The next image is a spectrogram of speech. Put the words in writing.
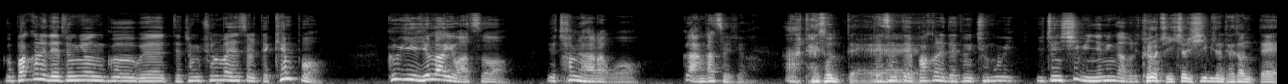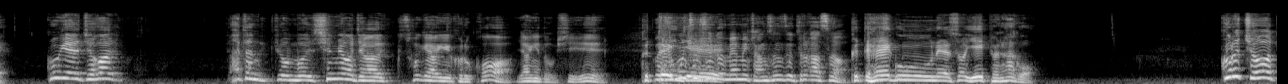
그 박근혜 대통령 그 왜 대통령 출마했을 때 캠프 거기 연락이 왔어. 참여하라고. 그 안 갔어요 제가. 아 대선 때. 대선 때 박근혜 대통령 19 2012년인가 그렇죠. 그렇죠. 2012년 대선 때. 거기에 제가 하여튼 좀뭐 실명을 제가 소개하기 그렇고 양해도 없이 그때 그 해군 이제- 출신도 몇 명 장성서 들어갔어. 그때 해군에서 예편하고. 그렇죠.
